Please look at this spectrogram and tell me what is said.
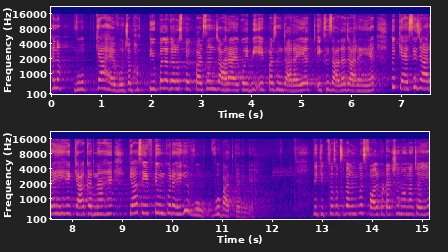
है ना? वो क्या है? वो जब हम पीपल अगर उस पर पर्सन जा रहा है, कोई भी एक पर्सन जा रहा है या एक से ज़्यादा जा रहे हैं तो कैसे जा रहे हैं, क्या करना है, क्या सेफ्टी उनको रहेगी, वो वो बात करेंगे। देखिए तो सबसे पहले उनके पास फॉल प्रोटेक्शन होना चाहिए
